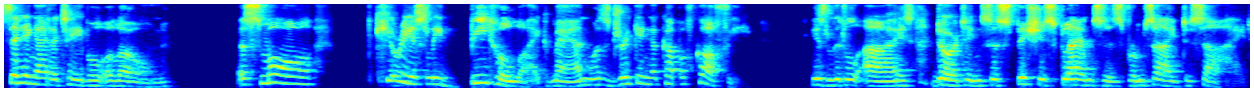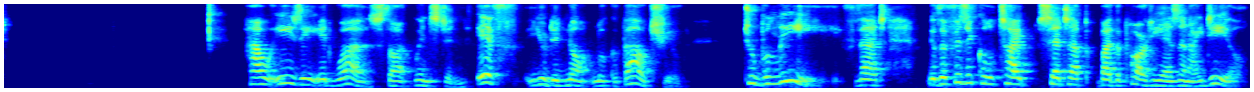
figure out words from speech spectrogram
sitting at a table alone, a small, curiously beetle like man was drinking a cup of coffee, his little eyes darting suspicious glances from side to side. How easy it was, thought Winston, if you did not look about you, to believe that the physical type set up by the party as an ideal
